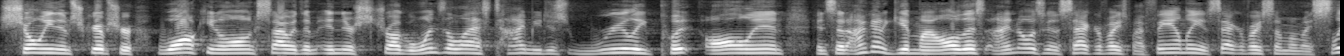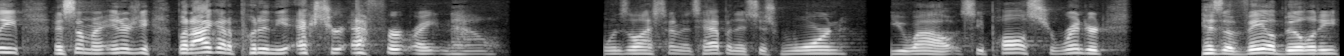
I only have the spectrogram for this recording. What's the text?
showing them scripture, walking alongside with them in their struggle? When's the last time you just really put all in and said, I've got to give my all this? I know it's going to sacrifice my family and sacrifice some of my sleep and some of my energy, but I got to put in the extra effort right now. When's the last time that's happened? It's just worn you out. See, Paul surrendered his availability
